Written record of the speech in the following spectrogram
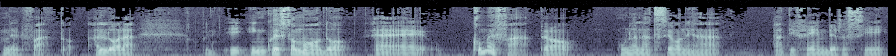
del fatto. Allora, in questo modo, eh, come fa però una nazione a, a, difendersi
